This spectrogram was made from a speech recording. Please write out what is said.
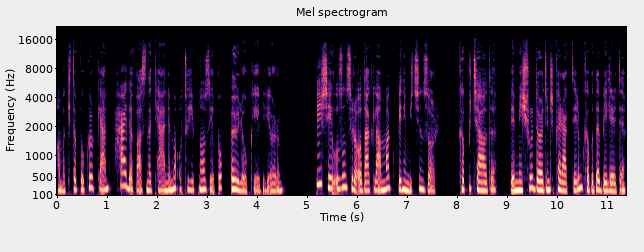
ama kitap okurken her defasında kendime otohipnoz yapıp öyle okuyabiliyorum. Bir şeye uzun süre odaklanmak benim için zor. Kapı çaldı ve meşhur dördüncü karakterim kapıda belirdi.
